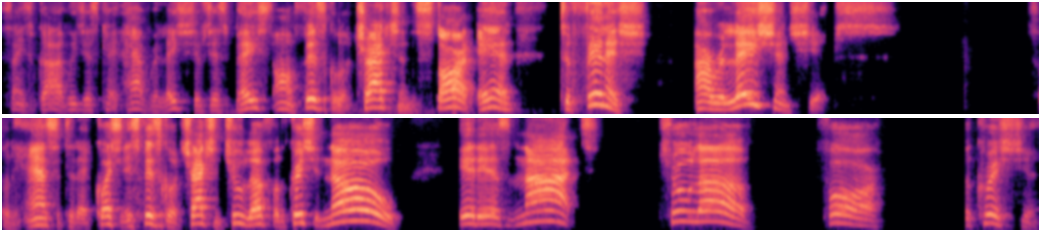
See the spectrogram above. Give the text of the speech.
saints of God, we just can't have relationships just based on physical attraction to start and to finish our relationships. So the answer to that question is physical attraction, true love for the Christian? No. It is not true love for the Christian.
